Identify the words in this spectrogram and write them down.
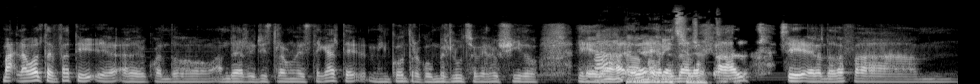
ma una volta infatti eh, eh, quando andai a registrare una di queste carte mi incontro con Berluzzo che era uscito, era, Ah. era- Ah, era Maurizio, andato certo. a fare, sì, era andato a fare mm,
